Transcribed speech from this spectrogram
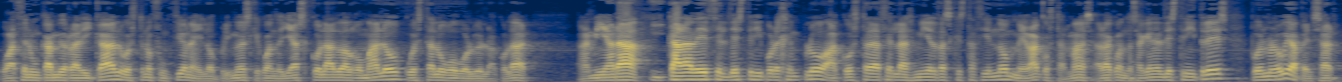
o hacen un cambio radical o esto no funciona. Y lo primero es que cuando ya has colado algo malo, cuesta luego volverlo a colar. A mí ahora, Y- cada vez el Destiny, por ejemplo, a costa de hacer las mierdas que está haciendo, me va a costar más. Ahora cuando saquen el Destiny 3, pues me lo voy a pensar.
